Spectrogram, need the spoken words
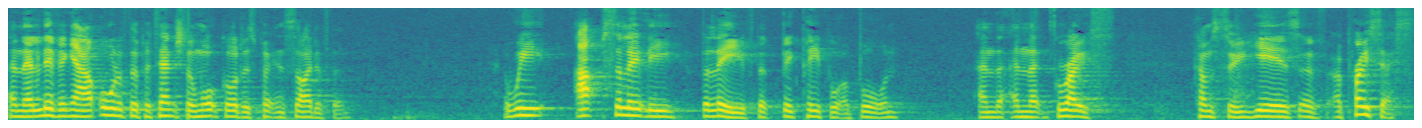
and they're living out all of the potential and what God has put inside of them. We absolutely believe that big people are born and that, and that growth comes through years of a process,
